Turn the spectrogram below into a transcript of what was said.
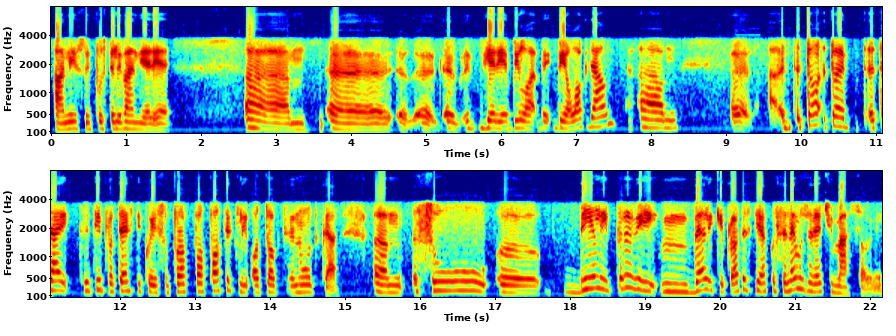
a nisu ih pustili van jer je um, uh, jer je bilo, bio lockdown. Um, to, to je taj, ti protesti koji su pro, po, potekli od tog trenutka um, su uh, bili prvi m, veliki protesti, ako se ne može reći masovni,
